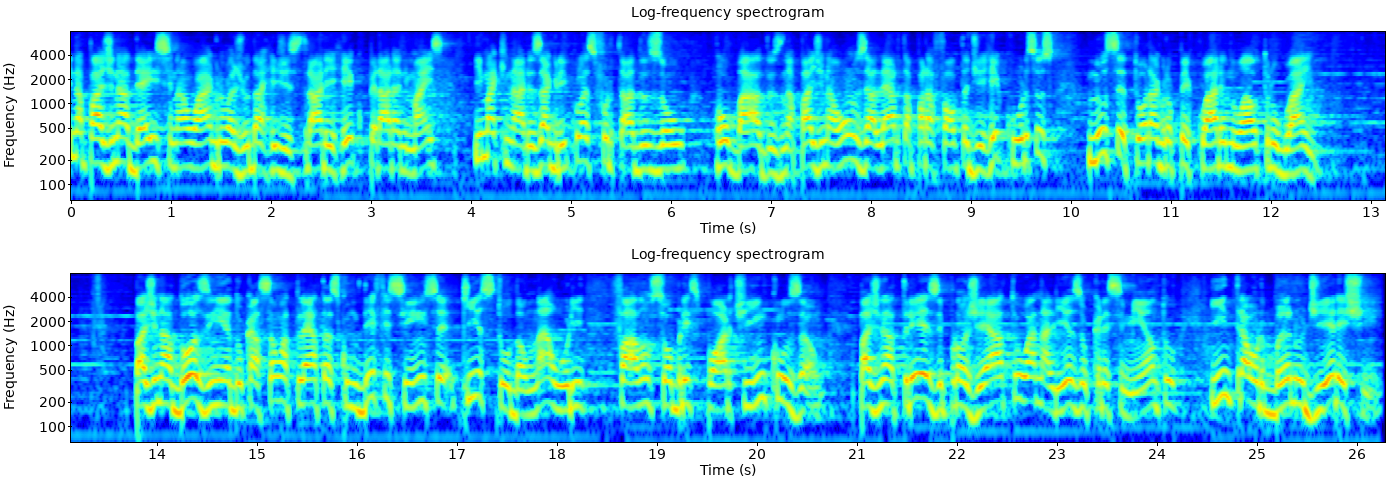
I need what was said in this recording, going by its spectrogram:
E na página 10, Sinal Agro ajuda a registrar e recuperar animais e maquinários agrícolas furtados ou roubados. Na página 11, alerta para a falta de recursos no setor agropecuário no Alto Uruguai. Página 12, em Educação, atletas com deficiência que estudam na URI falam sobre esporte e inclusão. Página 13, projeto analisa o crescimento intraurbano de Erechim.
